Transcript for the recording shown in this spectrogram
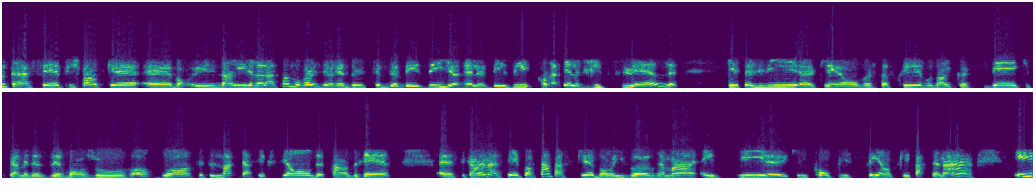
Tout à fait. Puis je pense que euh, bon, dans les relations amoureuses, il y aurait deux types de baisers. Il y aurait le baiser qu'on appelle rituel, qui est celui euh, qu'on va s'offrir dans le quotidien, qui permet de se dire bonjour, au revoir. C'est une marque d'affection, de tendresse. Euh, c'est quand même assez important parce que bon, il va vraiment indiquer euh, qu'il y a une complicité entre les partenaires. Et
